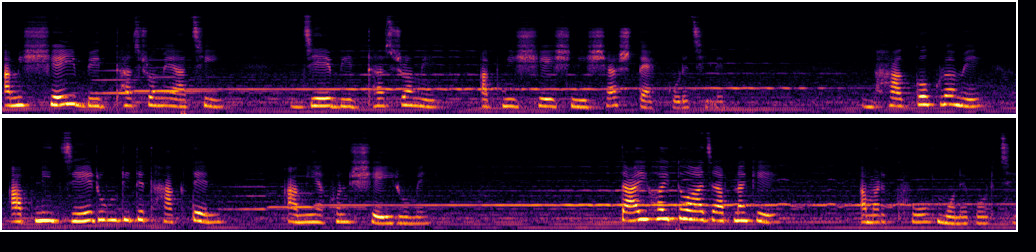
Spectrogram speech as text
আমি সেই বৃদ্ধাশ্রমে আছি, যে বৃদ্ধাশ্রমে আপনি শেষ নিঃশ্বাস ত্যাগ করেছিলেন। ভাগ্যক্রমে আপনি যে রুমটিতে থাকতেন, আমি এখন সেই রুমে। তাই হয়তো আজ আপনাকে আমার খুব মনে পড়ছে।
